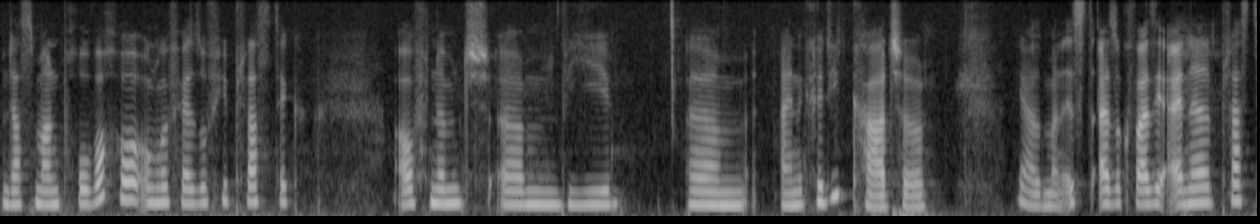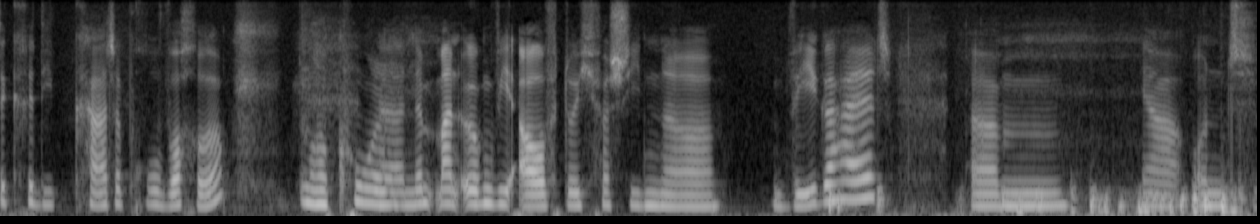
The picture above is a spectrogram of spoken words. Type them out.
dass man pro Woche ungefähr so viel Plastik aufnimmt ähm, wie ähm, eine Kreditkarte. Ja, man isst also quasi eine Plastikkreditkarte pro Woche. Oh, cool. Äh, nimmt man irgendwie auf durch verschiedene Wege halt. Ähm, ja, und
